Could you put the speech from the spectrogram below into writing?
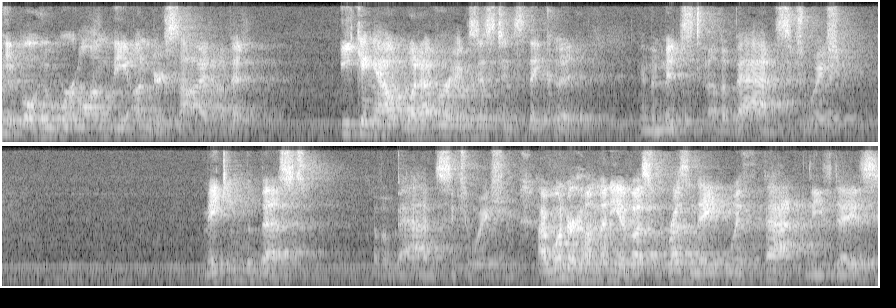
people who were on the underside of it, eking out whatever existence they could in the midst of a bad situation. Making the best of a bad situation. I wonder how many of us resonate with that these days.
